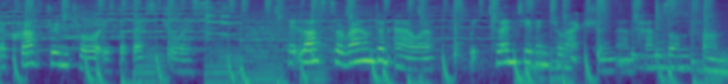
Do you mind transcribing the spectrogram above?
a craft room tour is the best choice. It lasts around an hour with plenty of interaction and hands-on fun.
